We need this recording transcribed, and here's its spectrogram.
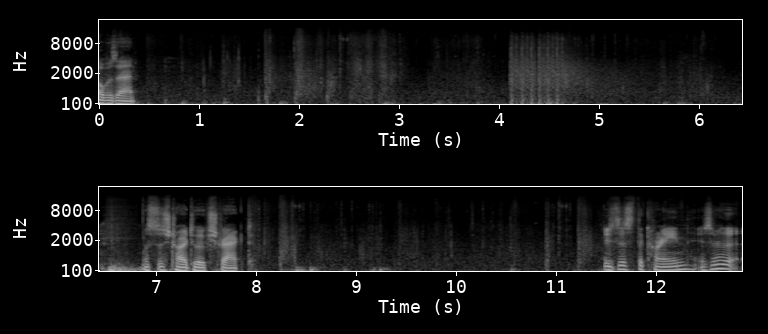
What was that? Let's just try to extract. Is this the crane? Is there the...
